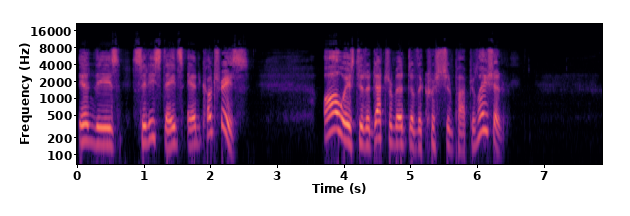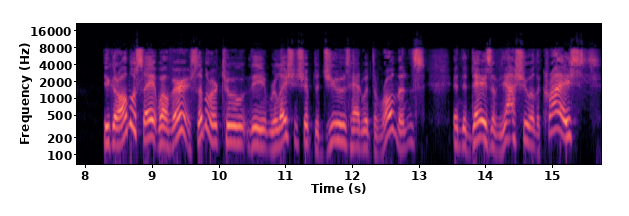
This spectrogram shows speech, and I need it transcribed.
in these city states and countries, always to the detriment of the Christian population. You could almost say, well, very similar to the relationship the Jews had with the Romans in the days of Yeshua the Christ.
